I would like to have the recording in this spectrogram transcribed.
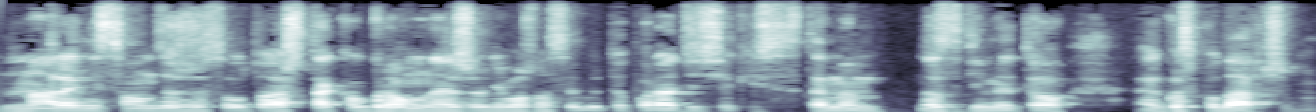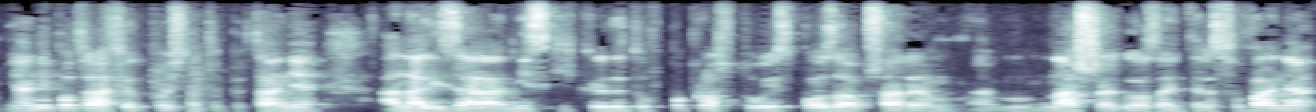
no ale nie sądzę, że są to aż tak ogromne, że nie można sobie to poradzić jakimś systemem, nazwijmy to E, gospodarczym. Ja nie potrafię odpowiedzieć na to pytanie. Analiza niskich kredytów po prostu jest poza obszarem naszego zainteresowania.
